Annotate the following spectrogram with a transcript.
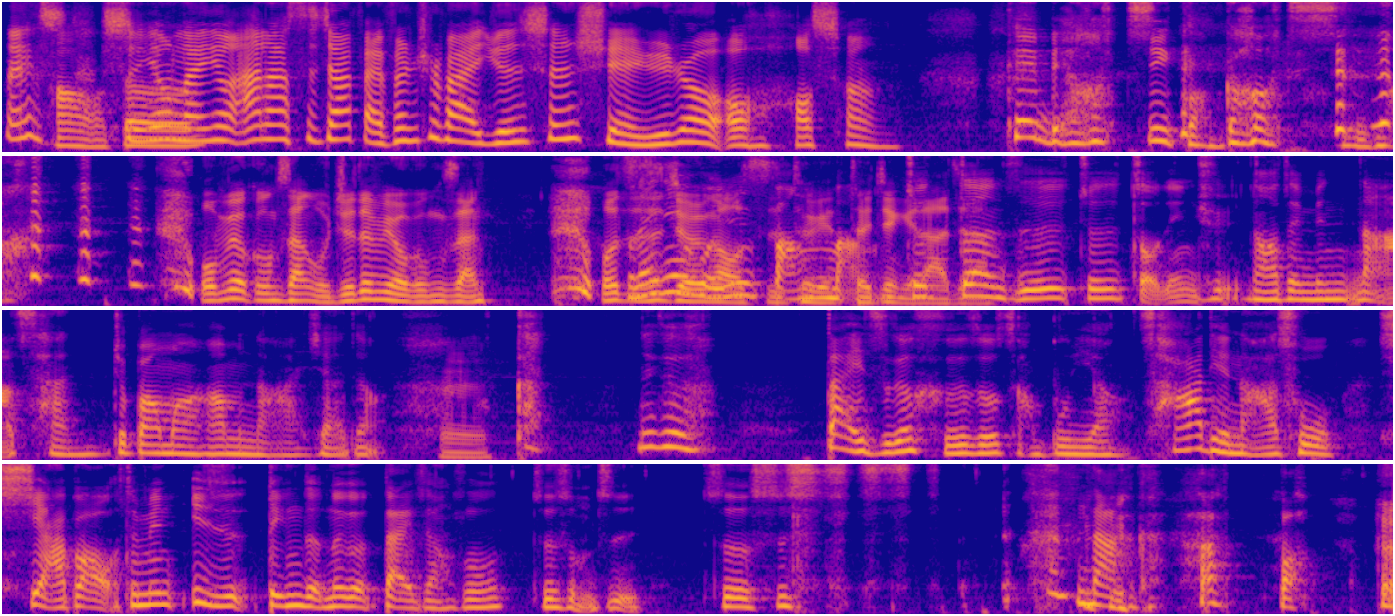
那好使用来用阿拉斯加百分之百原生鳕鱼肉哦，好爽！可以不要记广告词吗？我没有工商，我绝对没有工商，我只是觉得好吃，推推荐给大家。真的只是就是走进去，然后在那边拿餐，就帮忙他们拿一下这样。嗯，看那个袋子跟盒子都长不一样，差点拿错，吓爆！这边一直盯着那个袋子，想说这是什么字？这是 哪个？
